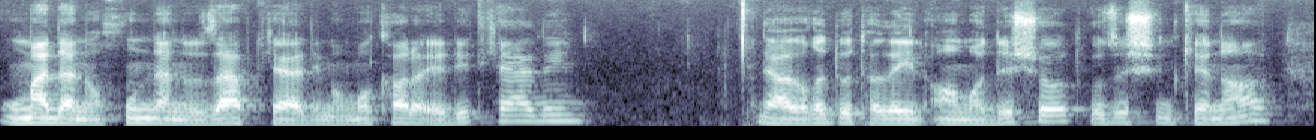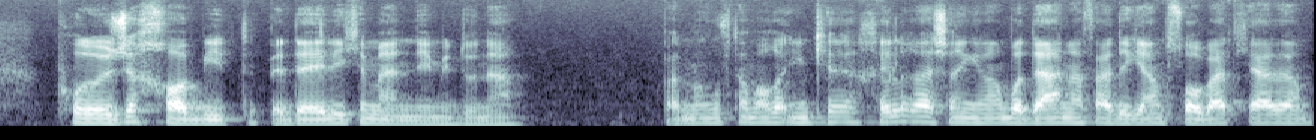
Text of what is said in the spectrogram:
اومدن و خوندن و ضبط کردیم و ما کار رو edit کردیم. در واقع دو تا ریل آماده شد گذاشتیم کنار. پروژه خوابید به دلیلی که من نمی‌دونم. بعد من گفتم آقا این که خیلی قشنگه من با ده نفر دیگه هم صحبت کردم.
